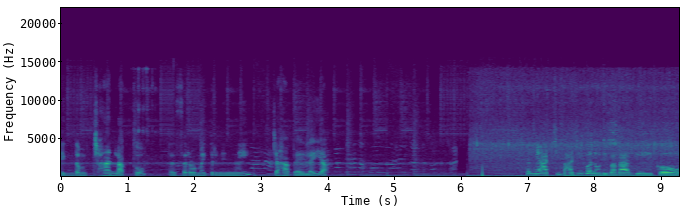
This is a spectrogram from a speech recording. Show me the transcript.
एकदम छान लागतो. तर सर्व मैत्रिणींनी चहा प्यायला या. तर मी आजची भाजी बनवली बघा गिलकं.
